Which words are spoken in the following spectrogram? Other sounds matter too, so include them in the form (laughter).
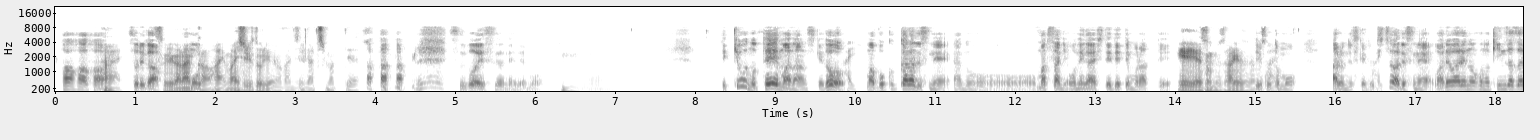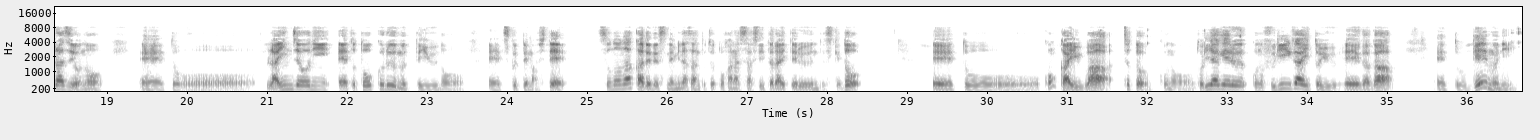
はあ、はあはあはいそれがそ、れがなんか、もはい、毎週撮るような感じになってしまって。(laughs) すごいですよね、でも。うん。で、今日のテーマなんですけど、はいまあ僕からですね、あのー松さんにお願いして出てもらっていやいや、そうです。ありがとうございます。っていうこともあるんですけど、はい。実はですね、我々のこの金座座ラジオの、えっ、と、LINE 上に、えっ、と、トークルームっていうのを、えー作ってまして、その中でですね、皆さんとちょっとお話しさせていただいてるんですけど、えっ、と、今回は、ちょっとこの取り上げる、このフリーガイという映画が、えっ、と、ゲームに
